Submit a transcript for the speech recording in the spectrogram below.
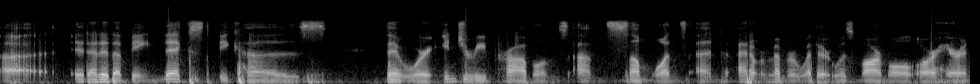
uh, it ended up being nixed because there were injury problems on someone's end. I don't remember whether it was Marmol or Haren,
